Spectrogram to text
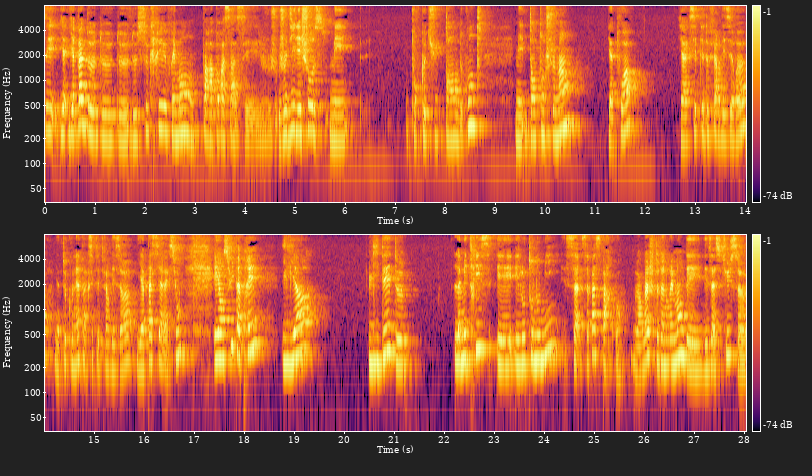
il n'y a, pas de, secret vraiment par rapport à ça. Je, dis les choses, mais pour que tu t'en rendes compte. Mais dans ton chemin, il y a toi, il y a accepter de faire des erreurs, il y a te connaître, accepter de faire des erreurs, il y a passer à l'action. Et ensuite, après, il y a l'idée de la maîtrise et, l'autonomie, ça, passe par quoi? Alors là, je te donne vraiment des, astuces. Euh,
